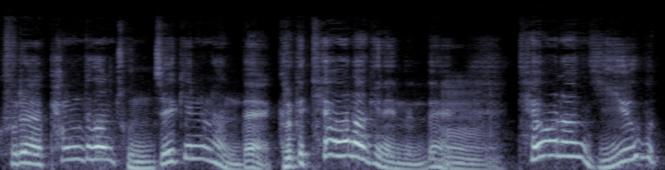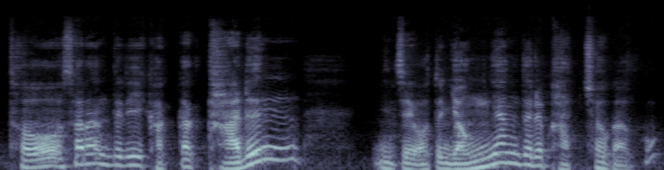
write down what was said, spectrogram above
그래 평등한 존재기는 한데 그렇게 태어나긴 했는데 음. 태어난 이후부터 사람들이 각각 다른 이제 어떤 역량들을 갖춰가고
